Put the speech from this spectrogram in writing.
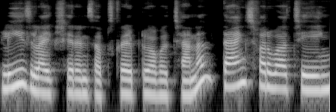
please like share and subscribe to our channel thanks for watching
